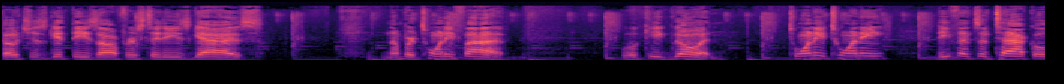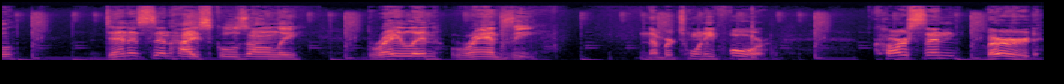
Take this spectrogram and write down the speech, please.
Coaches, get these offers to these guys. Number 25. We'll keep going. 2020 defensive tackle, Denison High Schools only, Braylon Ramsey. Number 24. Carson Bird.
